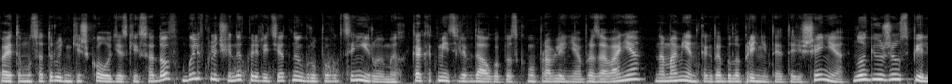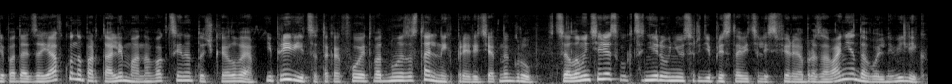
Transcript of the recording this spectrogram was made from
Поэтому сотрудники школ и детских садов были включены в приоритетную группу вакцинируемых. Как отметили в Даугавпилском управлении образования, на момент, когда было принято это решение, многие уже уже успели подать заявку на портале manovakcina.lv и привиться, так как входит в одну из остальных приоритетных групп. В целом интерес к вакцинированию среди представителей сферы образования довольно велик.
